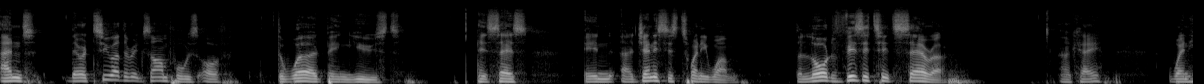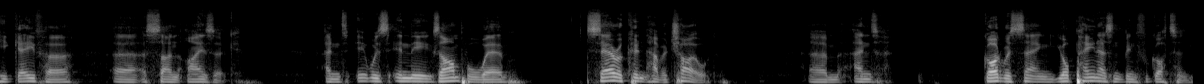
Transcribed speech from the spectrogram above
And there are two other examples of the word being used. It says in uh, Genesis 21, the Lord visited Sarah, okay, when he gave her uh, a son, Isaac. And it was in the example where Sarah couldn't have a child. Um, and God was saying, Your pain hasn't been forgotten.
